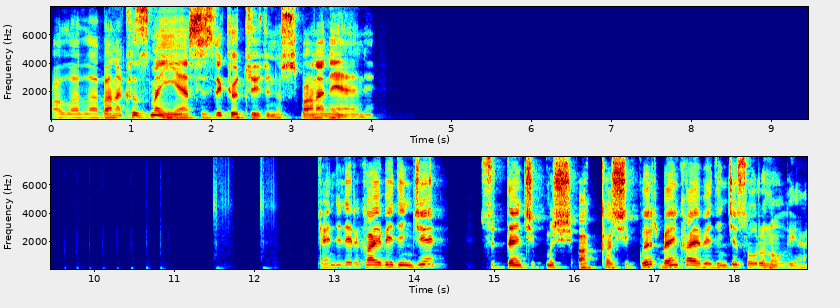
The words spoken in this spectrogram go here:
Allah Allah bana kızmayın ya. Siz de kötüydünüz. Bana ne yani? Kendileri kaybedince sütten çıkmış ak kaşıklar. Ben kaybedince sorun oluyor.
